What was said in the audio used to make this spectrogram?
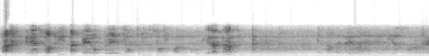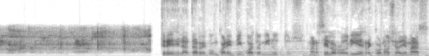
para ingreso a pista, pero previa autorización y cuando no hubiera tránsito. Entonces tenemos entendido seguro que Reinaldo entonces ingresar a la pista. 3 de la tarde con 44 minutos. Marcelo Rodríguez reconoce además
